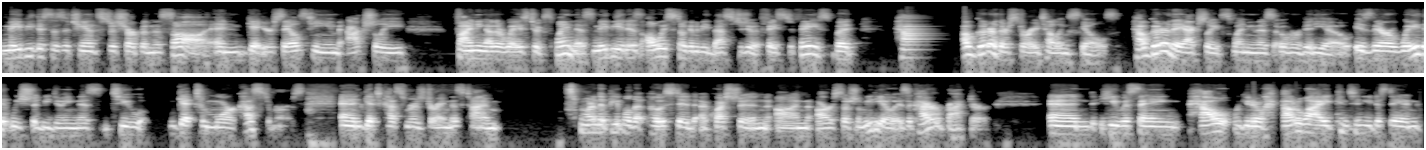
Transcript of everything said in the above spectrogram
maybe this is a chance to sharpen the saw and get your sales team actually finding other ways to explain this maybe it is always still going to be best to do it face to face but how how good are their storytelling skills? How good are they actually explaining this over video? Is there a way that we should be doing this to get to more customers and get to customers during this time? One of the people that posted a question on our social media is a chiropractor and he was saying how you know how do i continue to stay in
